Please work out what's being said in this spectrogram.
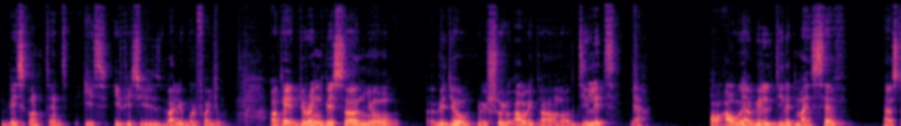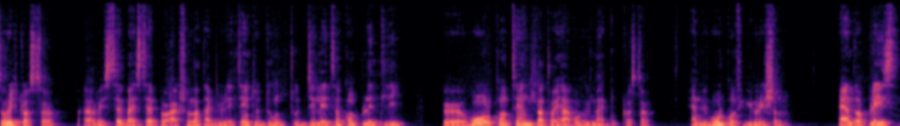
this content is if it is valuable for you. Okay, during this uh, new video, we will show you how we can uh, delete, yeah, or how I will delete my Ceph uh, storage cluster. Uh, with step-by-step -step action that I will intend to do to delete completely the whole content that I have with my cluster and the whole configuration. And uh, please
